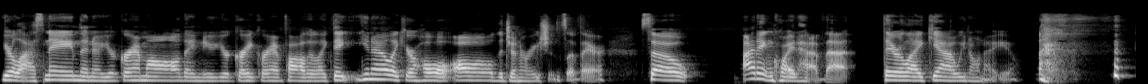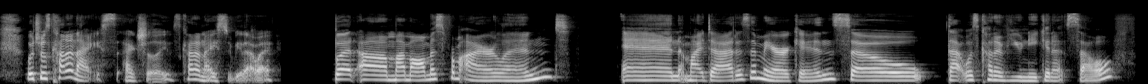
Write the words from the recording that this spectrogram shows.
your last name. They know your grandma. They knew your great grandfather. Like they, you know, like your whole, all the generations live there. So I didn't quite have that. They were like, yeah, we don't know you, which was kind of nice, actually. It was kind of nice to be that way. But um, my mom is from Ireland and my dad is American. So that was kind of unique in itself,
